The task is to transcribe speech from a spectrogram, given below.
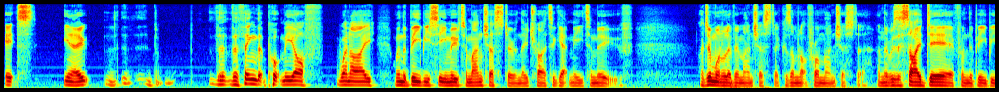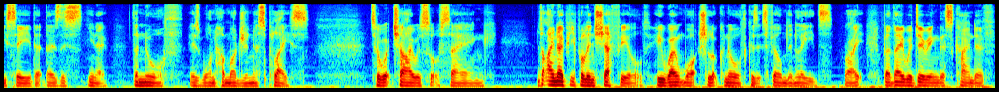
it's you know the the thing that put me off when I when the BBC moved to Manchester and they tried to get me to move. I didn't want to live in Manchester because I'm not from Manchester, and there was this idea from the BBC that there's this you know the North is one homogenous place. To which I was sort of saying, I know people in Sheffield who won't watch Look North because it's filmed in Leeds, right? But they were doing this kind of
